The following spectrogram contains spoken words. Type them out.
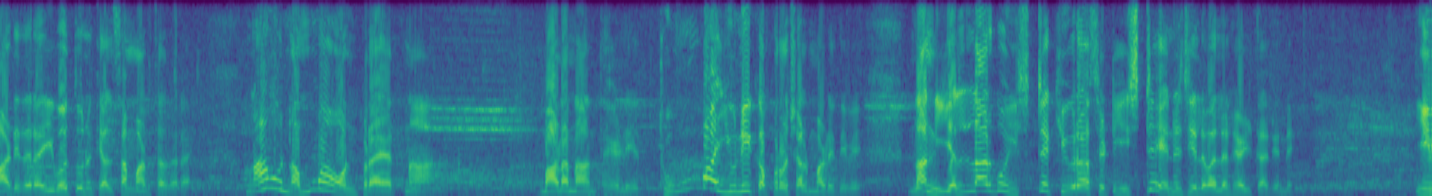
ಮಾಡಿದ್ದಾರೆ ಇವತ್ತೂ ಕೆಲಸ ಮಾಡ್ತಾ ಇದ್ದಾರೆ ನಾವು ನಮ್ಮ ಒಂದು ಪ್ರಯತ್ನ ಮಾಡೋಣ ಅಂತ ಹೇಳಿ ತುಂಬ ಯುನೀಕ್ ಅಪ್ರೋಚಲ್ಲಿ ಮಾಡಿದ್ದೀವಿ. ನಾನು ಎಲ್ಲರಿಗೂ ಇಷ್ಟೇ ಕ್ಯೂರಿಯಾಸಿಟಿ ಇಷ್ಟೇ ಎನರ್ಜಿ ಲೆವೆಲಲ್ಲಿ ಹೇಳ್ತಾ ಇದ್ದೀನಿ. ಈ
